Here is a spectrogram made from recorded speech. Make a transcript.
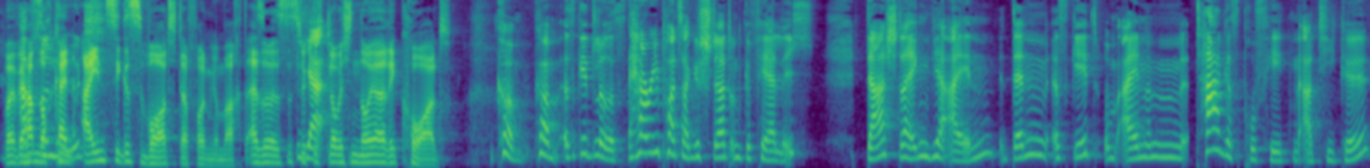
Weil wir haben noch kein Absolut. einziges Wort davon gemacht. Also es ist wirklich, Ja. glaube ich, ein neuer Rekord. Komm, komm, es geht los. Harry Potter gestört und gefährlich. Da steigen wir ein, denn es geht um einen Tagespropheten-Artikel,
